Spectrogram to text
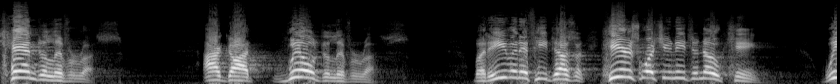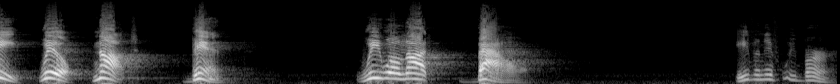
can deliver us. Our God will deliver us. But even if He doesn't, here's what you need to know, King. We will not bend. We will not bow, even if we burn.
